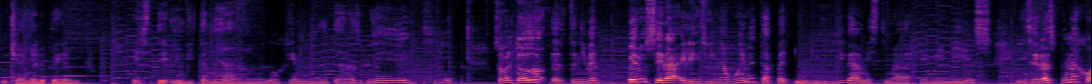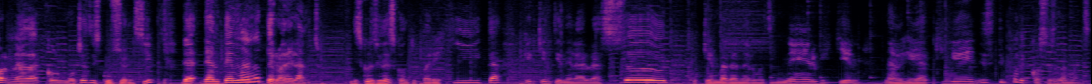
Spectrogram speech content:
Pucha, ya le pegué el micro este, invítame a algo, Gemini, te hagas güey, ¿sí? Sobre todo este nivel, pero será el inicio de una buena etapa de tu vida, mi estimada Géminis. Y serás una jornada con muchas discusiones, ¿sí? De, de antemano te lo adelanto discusiones con tu parejita, que quién tiene la razón, que quién va a ganar más dinero, que quién navega a quién, ese tipo de cosas normales.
